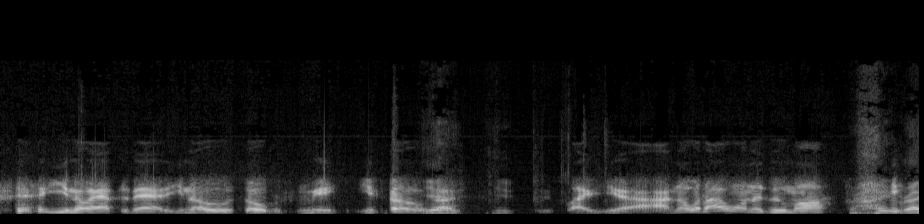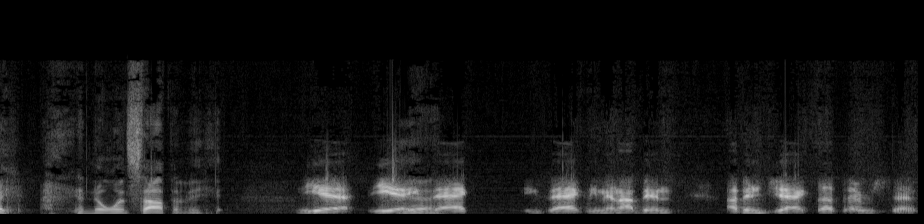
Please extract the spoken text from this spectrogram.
you know, after that, you know, it was over for me, you know. Yeah. It's like, yeah, I know what I want to do, ma. Right. Right. no one's stopping me. Yeah, yeah, Yeah. exactly, exactly, man. I've been, I've been jacked up ever since.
